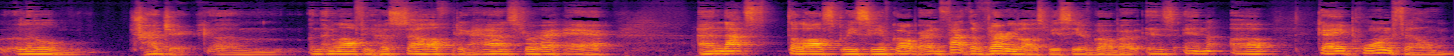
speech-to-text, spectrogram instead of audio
a little tragic, um, and then laughing herself, putting her hands through her hair. And that's the last we see of Garbo. In fact, the very last we see of Garbo is in a gay porn film.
